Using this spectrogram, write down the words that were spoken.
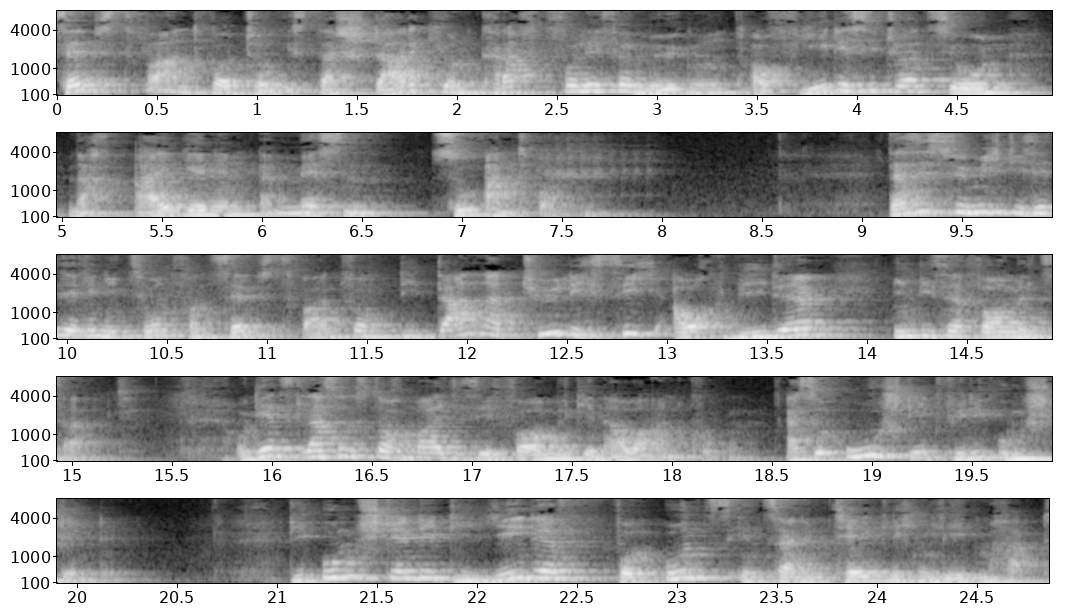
Selbstverantwortung ist das starke und kraftvolle Vermögen, auf jede Situation nach eigenem Ermessen zu antworten. Das ist für mich diese Definition von Selbstverantwortung, die dann natürlich sich auch wieder in dieser Formel zeigt. Und jetzt lass uns doch mal diese Formel genauer angucken. Also U steht für die Umstände. Die Umstände, die jeder von uns in seinem täglichen Leben hat.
